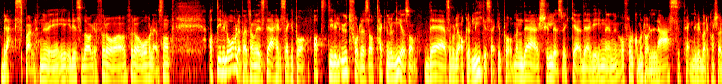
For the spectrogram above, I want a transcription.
brettspill nå i, i, disse dager, for å, for å overleve. sånn at at de vil overleve på et eller annet vis, det er jeg helt sikker på. At de vil utfordres av teknologi og sånn, det er jeg selvfølgelig akkurat like sikker på. Men det skyldes jo ikke det vi er inne i nå. Og folk kommer til å lese ting. De vil bare kanskje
